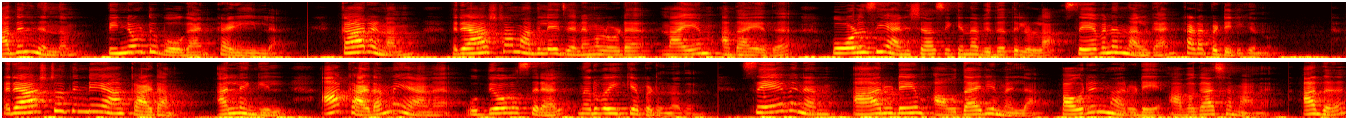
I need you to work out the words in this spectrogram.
അതിൽ നിന്നും പിന്നോട്ടു പോകാൻ കഴിയില്ല. കാരണം രാഷ്ട്രം അതിലെ ജനങ്ങളോട് നയം അതായത് പോളിസി അനുശാസിക്കുന്ന വിധത്തിലുള്ള സേവനം നൽകാൻ കടപ്പെട്ടിരിക്കുന്നു. രാഷ്ട്രത്തിന്റെ ആ കടം അല്ലെങ്കിൽ ആ കടമയാണ് ഉദ്യോഗസ്ഥരാൽ നിർവഹിക്കപ്പെടുന്നത്. സേവനം ആരുടെയും ഔദാര്യമല്ല പൗരന്മാരുടെ അവകാശമാണ്. അത്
